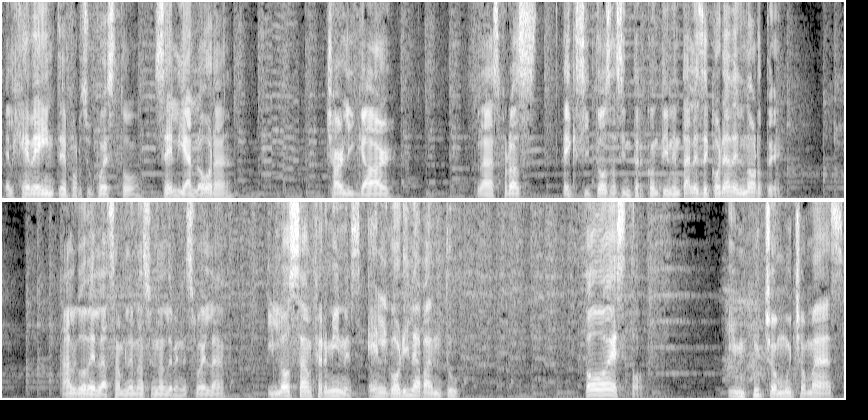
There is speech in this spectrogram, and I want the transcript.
el G20, por supuesto, Celia Lora, Charlie Garr, las pruebas exitosas intercontinentales de Corea del Norte, algo de la Asamblea Nacional de Venezuela y los Sanfermines, el Gorila Bantú. Todo esto y mucho, mucho más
